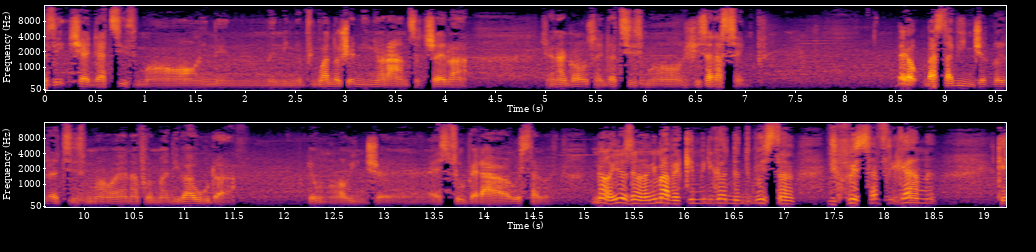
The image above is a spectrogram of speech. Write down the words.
sì, c'è il razzismo, in, in, fin quando c'è l'ignoranza, c'è, la, c'è una cosa, il razzismo ci sarà sempre. Però basta vincerlo il razzismo, è una forma di paura che uno lo vince e supera questa cosa. No, io sono animato perché mi ricordo di questa, di questa africana che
